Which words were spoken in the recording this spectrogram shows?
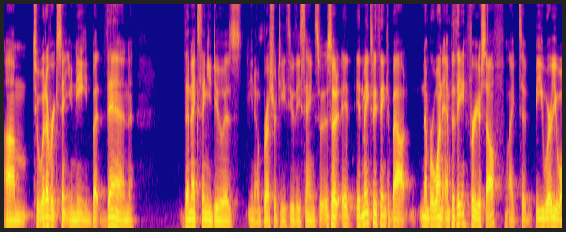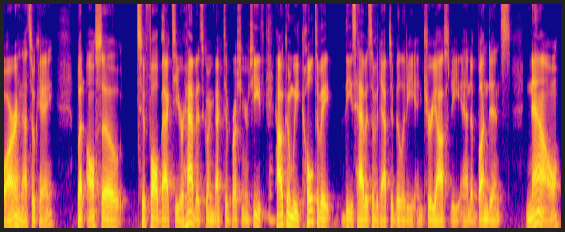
um, to whatever extent you need. But then the next thing you do is you know brush your teeth do these things. So, so it, it makes me think about number one empathy for yourself like to be where you are and that's okay. But also to fall back to your habits going back to brushing your teeth. How can we cultivate these habits of adaptability and curiosity and abundance now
